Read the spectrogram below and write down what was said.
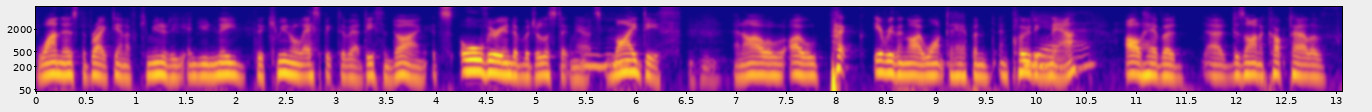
One is the breakdown of community, and you need the communal aspect of our death and dying. It's all very individualistic now. It's mm-hmm. my death, mm-hmm. and I will I will pick everything I want to happen, including Yeah. now. I'll have a, a design a cocktail of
